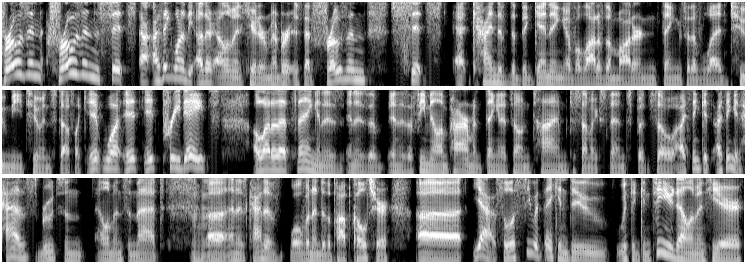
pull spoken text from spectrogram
Frozen. Frozen sits. I think one of the other element here to remember is that Frozen sits at kind of the beginning of a lot of the modern things that have led to Me Too and stuff. Like it, what it it predates a lot of that thing and is and is a and is a female empowerment thing in its own time to some extent. But so I think it I think it has roots and elements in that, uh, and is kind of woven into the pop culture. Uh, yeah. So let's see what they can do with the continued element here.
